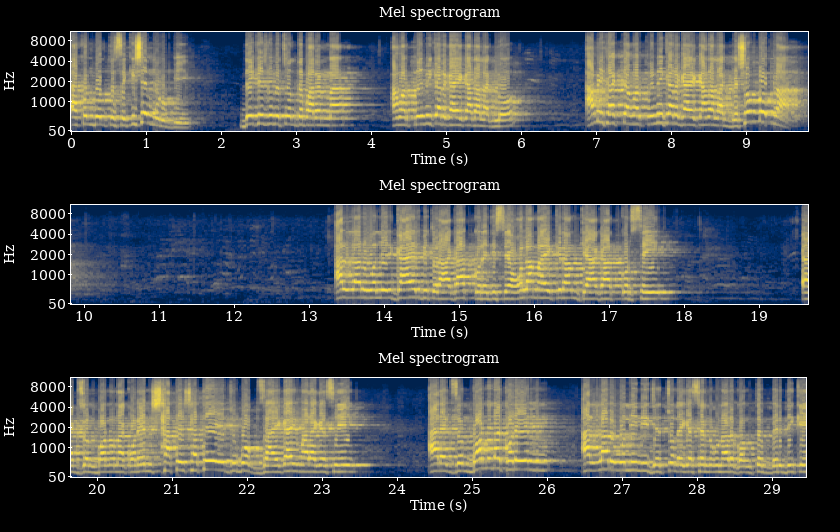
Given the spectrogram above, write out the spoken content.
এখন বলতেছে, কিসের মুরব্বী? দেখে শুনে চলতে পারেন না। আমার প্রেমিকার গায়ে কাদা লাগল। আমি থাকতে আমার প্রেমিকার গায়ে কাদা লাগবে। সম্ভব না। আল্লাহর ওলির গায়ের ভিতরে আঘাত করে দিছে, ওলামা একরামকে আঘাত করছে। একজন বর্ণনা করেন, সাথে সাথে যুবক জায়গায় মারা গেছে। আর একজন বর্ণনা করেন আল্লাহর ওলি নিজে চলে গেছেন ওনার গন্তব্যের দিকে।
